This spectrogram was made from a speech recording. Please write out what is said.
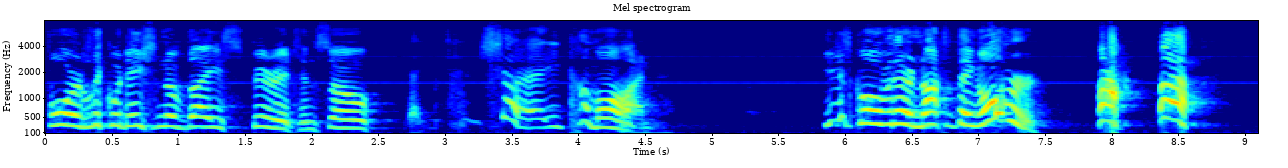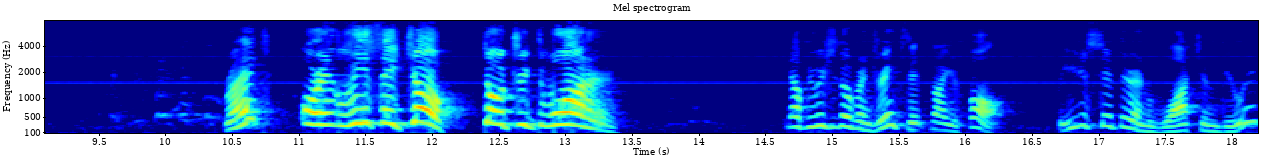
for liquidation of thy spirit, and so, come on. You just go over there and knock the thing over. Ha! Ha! Right? Or at least say, Joe, don't drink the water. Now, if he reaches over and drinks it, it's not your fault. But you just sit there and watch him do it?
